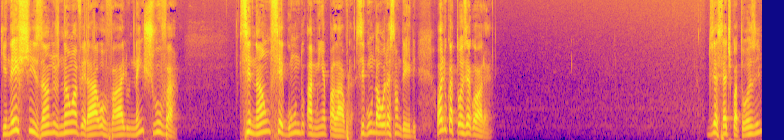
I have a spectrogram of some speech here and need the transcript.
que nestes anos não haverá orvalho nem chuva senão segundo a minha palavra, segundo a oração dele. Olha o 14 agora. 17, 14,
